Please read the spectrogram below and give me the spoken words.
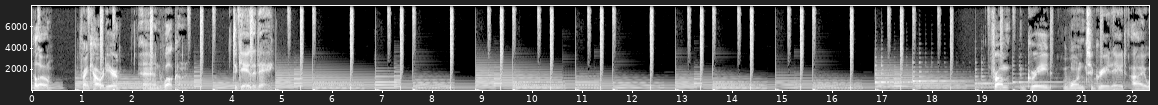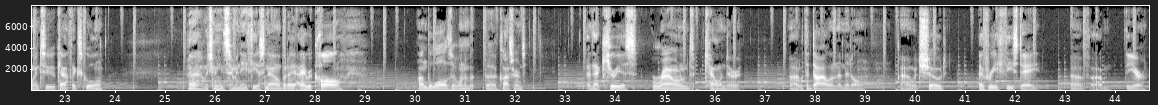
Hello, Frank Howard here, and welcome to Gay of the Day. From grade 1 to grade 8, I went to Catholic school, which means I'm an atheist now, but I, I recall on the walls of one of the classrooms that curious round calendar uh, with the dial in the middle, uh, which showed every feast day of um, the year,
